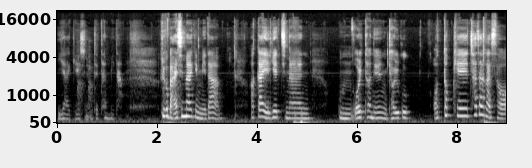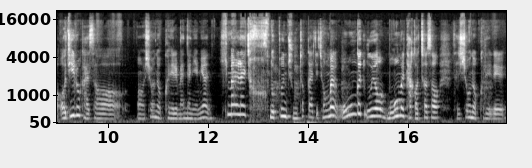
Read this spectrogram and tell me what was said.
이야기해 주는 듯합니다. 그리고 마지막입니다. 아까 얘기했지만 음, 월터는 결국 어떻게 찾아가서 어디로 가서 어, 쇼 오코넬을 만나냐면 히말라야 저 높은 중턱까지 정말 온갖 우여 모험을 다 거쳐서 사실 쇼 오코넬을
